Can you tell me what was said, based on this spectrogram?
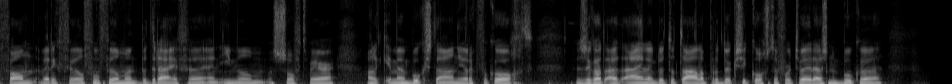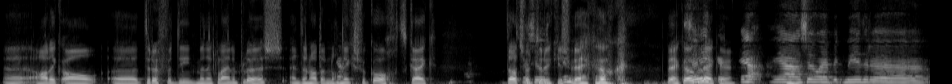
van, weet ik veel, fulfillmentbedrijven en e-mail software had ik in mijn boek staan. Die had ik verkocht. Dus ik had uiteindelijk de totale productiekosten voor 2000 boeken uh, had ik al uh, terugverdiend met een kleine plus. En dan had ik nog niks verkocht. Kijk, dat soort trucjes werken ook, werken ook lekker. Ja, ja, zo heb ik meerdere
